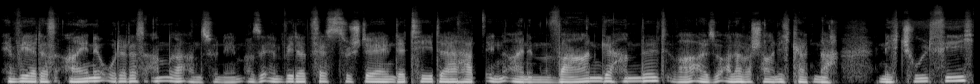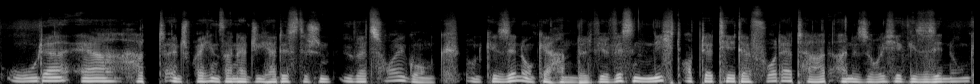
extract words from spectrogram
entweder das eine oder das andere anzunehmen. Also entweder festzustellen, der Täter hat in einem Wahn gehandelt, war also aller Wahrscheinlichkeit nach nicht schuldfähig, oder er hat entsprechend seiner dschihadistischen Überzeugung und Gesinnung gehandelt. Wir wissen nicht, ob der Täter vor der Tat eine solche Gesinnung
